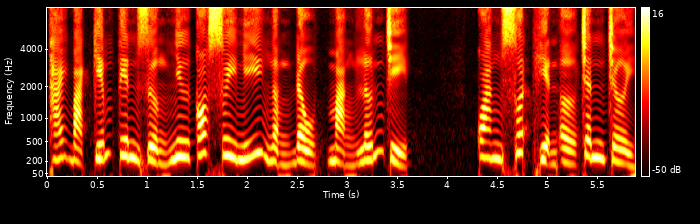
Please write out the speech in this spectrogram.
Thái bạch kiếm tiên dường như có suy nghĩ ngẩng đầu, mảng lớn chỉ. Quang xuất hiện ở chân trời.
